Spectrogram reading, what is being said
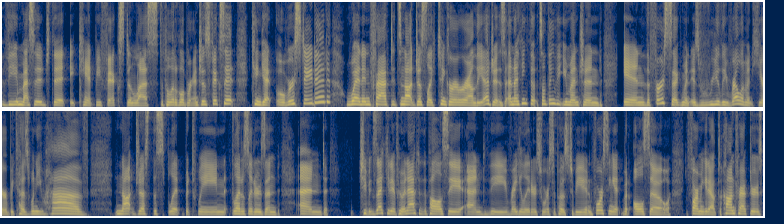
the message that it can't be fixed unless the political branches fix it can get overstated when in fact it's not just like tinkering around the edges. And I think that something that you mentioned in the first segment is really relevant here because when you have not just the split between legislators and and chief executive who enacted the policy and the regulators who are supposed to be enforcing it, but also farming it out to contractors.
